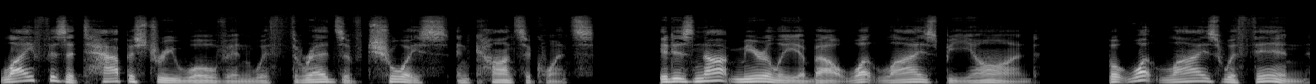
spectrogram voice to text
Life is a tapestry woven with threads of choice and consequence. It is not merely about what lies beyond, but what lies within,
